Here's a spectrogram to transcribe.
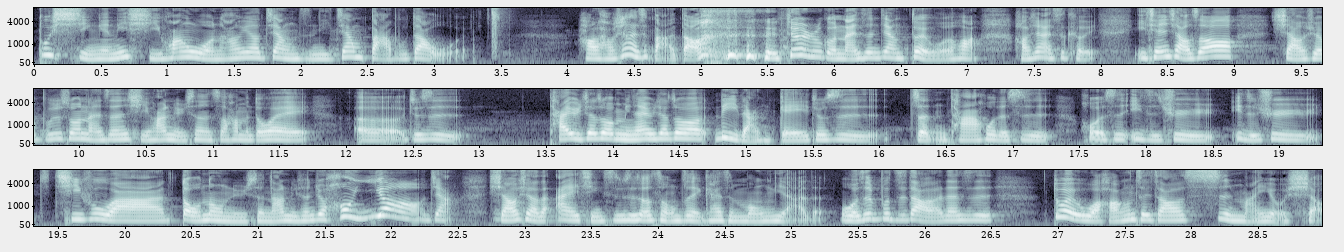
不行诶，你喜欢我，然后要这样子，你这样把不到我。好了，好像还是把得到。就是如果男生这样对我的话，好像还是可以。以前小时候小学不是说男生喜欢女生的时候，他们都会呃，就是台语叫做闽南语叫做立两给，就是整他，或者是或者是一直去一直去欺负啊逗弄女生，然后女生就吼哟这样。小小的爱情是不是都从这里开始萌芽的？我是不知道了，但是对我好像这招是蛮有效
